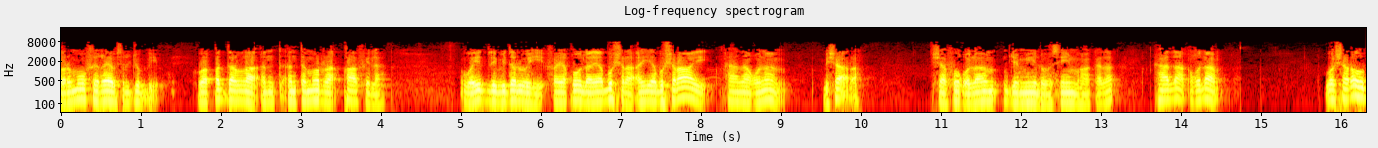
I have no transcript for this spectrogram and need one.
ورموه في غيبة الجب وقدر الله أن أن تمر قافلة ويدلي بدلوه فيقول يا بشرى أي يا بشراي هذا غلام بشارة. شافوا غلام جميل وسيم وهكذا. هذا غلام. وشروه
